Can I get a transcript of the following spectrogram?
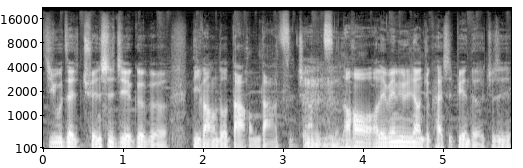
几乎在全世界各个地方都大红大紫这样子。嗯然后 Olivia Newton-John 就开始变得就是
